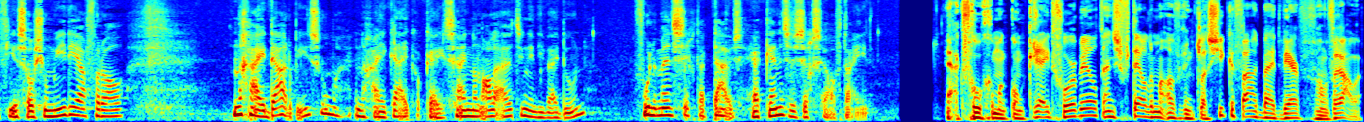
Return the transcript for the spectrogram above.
via social media vooral? En dan ga je daarop inzoomen. En dan ga je kijken, oké, okay, zijn dan alle uitingen die wij doen? Voelen mensen zich daar thuis? Herkennen ze zichzelf daarin? Ja, ik vroeg hem een concreet voorbeeld en ze vertelde me over een klassieke fout bij het werven van vrouwen.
